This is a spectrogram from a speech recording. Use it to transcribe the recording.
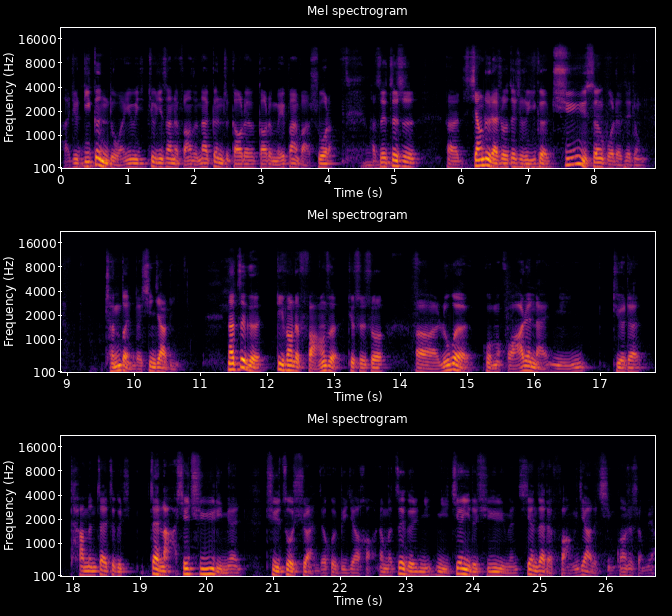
啊，就低更多，因为旧金山的房子那更是高的高的没办法说了，啊，所以这是呃相对来说这就是一个区域生活的这种成本的性价比。那这个地方的房子，就是说，呃，如果我们华人来，您觉得他们在这个在哪些区域里面去做选择会比较好？那么这个你你建议的区域里面，现在的房价的情况是什么样？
